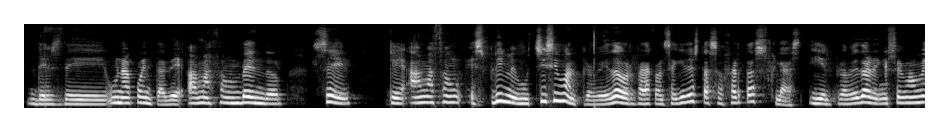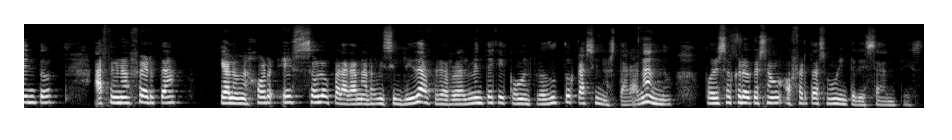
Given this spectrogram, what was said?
desde una cuenta de Amazon Vendor sé que Amazon exprime muchísimo al proveedor para conseguir estas ofertas flash. Y el proveedor en ese momento hace una oferta que a lo mejor es solo para ganar visibilidad, pero realmente que con el producto casi no está ganando. Por eso creo que son ofertas muy interesantes.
